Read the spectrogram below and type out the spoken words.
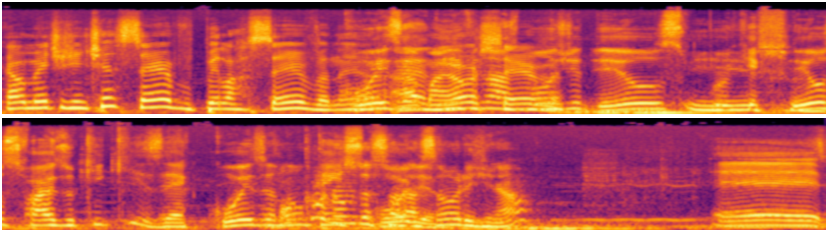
realmente a gente é servo pela serva, né? Coisa a é maior nas serva. mãos de Deus, porque Isso. Deus faz o que quiser. Coisa Qual não é o tem nome da sua escolha. oração original? É,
